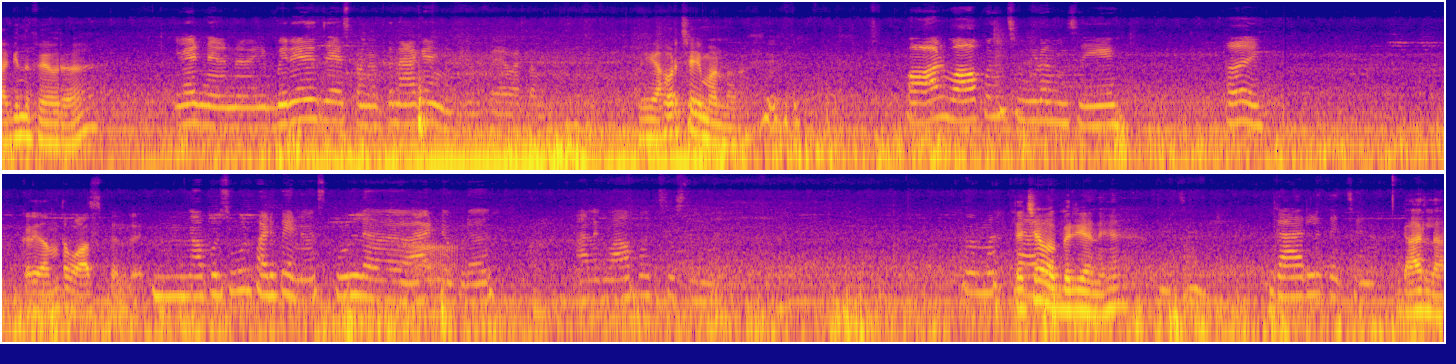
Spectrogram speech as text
తగ్గింది ఫేవర్ బిర్యానీ చేసుకొని వస్తే నాకేం ఫేవర్ ఎవరు చేయమన్నారు? పాలు వాపుని చూడండి ఇక్కడ ఇదంతా వాసిపోయింది. అప్పుడు చూడు పడిపోయాను స్కూల్లో ఆడినప్పుడు. వాళ్ళకి వాపు వచ్చేస్తుంది అమ్మ, తెచ్చావా బిర్యానీ? గారెలు తెచ్చాను. గారెలా?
